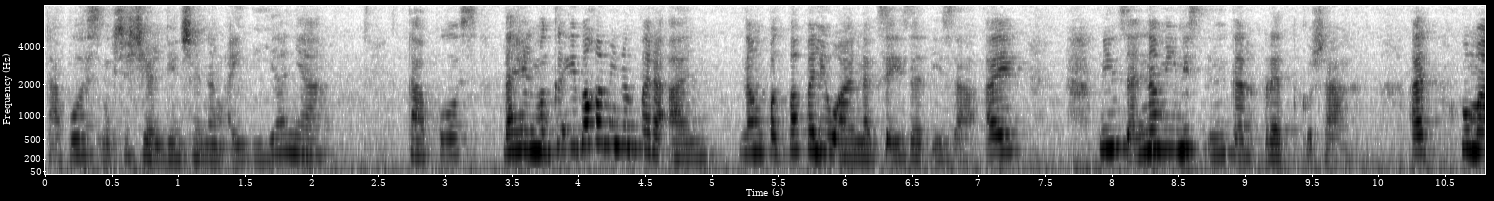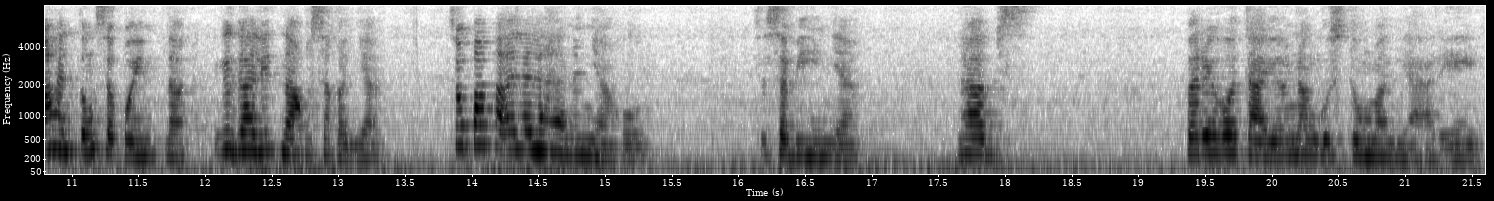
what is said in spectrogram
tapos mag-share din siya ng idea niya, tapos, dahil magkaiba kami ng paraan ng pagpapaliwanag sa isa't isa, ay minsan nami-misinterpret ko siya. At humahantong sa point na igagalit na ako sa kanya. So, papaalalahanan niya ako. Sasabihin niya, Labs, pareho tayo ng gustong mangyari.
